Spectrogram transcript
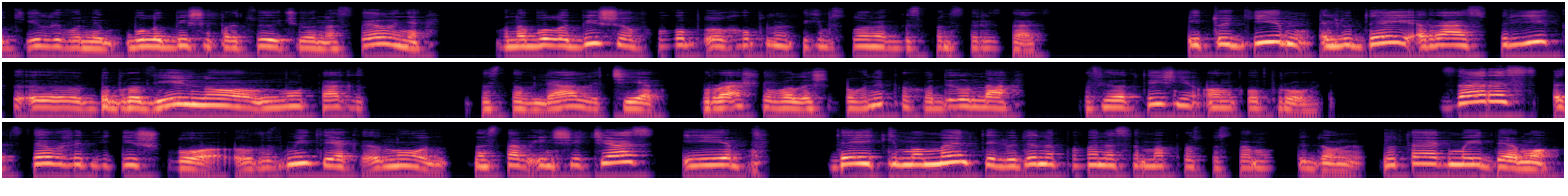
хотіли вони, було більше працюючого населення, воно було більше охоп- охоплено таким словом, як диспансеризація. І тоді людей раз в рік е, добровільно, ну так, заставляли чи як впрашували, щоб вони проходили на профілактичний онкопрогляд. Зараз це вже відійшло. Розумієте, як ну, настав інший час, і деякі моменти людина повинна сама просто самоусвідомлювати. Ну, так як ми йдемо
